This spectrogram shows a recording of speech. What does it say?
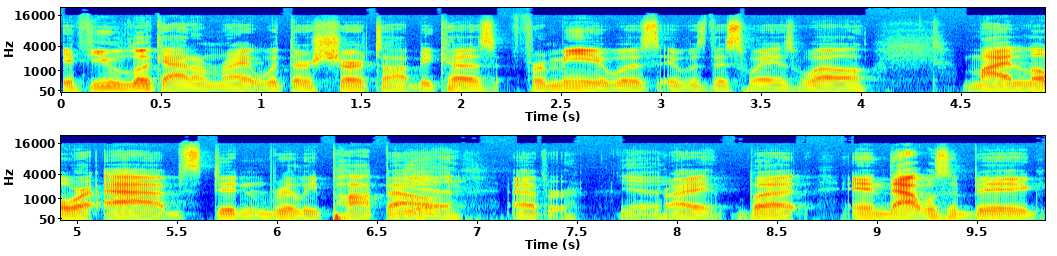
if you look at them right with their shirts off, because for me it was it was this way as well. My lower abs didn't really pop out Yeah. ever, Yeah. right? But and that was a big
